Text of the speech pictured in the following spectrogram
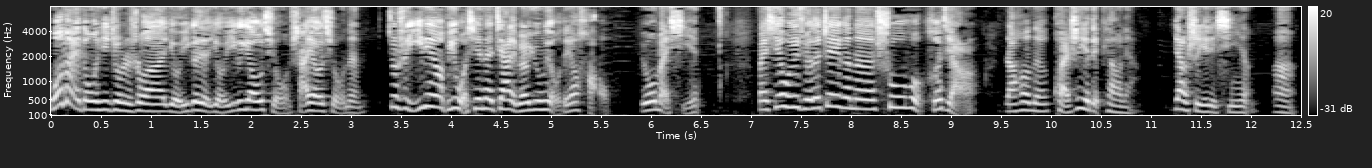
我买东西就是说有一个有一个要求，啥要求呢？就是一定要比我现在家里边拥有的要好。比如我买鞋，买鞋我就觉得这个呢舒服合脚，然后呢款式也得漂亮。样式也得新颖啊！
